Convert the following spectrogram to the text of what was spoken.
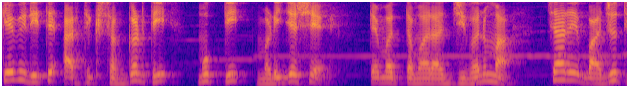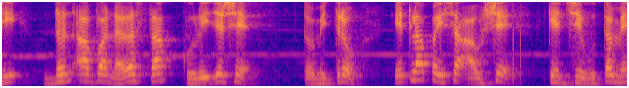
કેવી રીતે આર્થિક સંકટથી મુક્તિ મળી જશે. તેમજ તમારા જીવનમાં ચારે બાજુથી ધન આપવાના રસ્તા ખુલી જશે. તો મિત્રો એટલા પૈસા આવશે કે જેવું તમે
